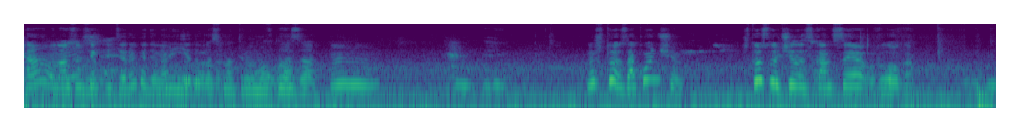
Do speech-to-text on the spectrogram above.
Да, у нас у всех пятерых одинаковые Приеду, глаза. посмотрю ему в глаза. Мгм. Ну что, закончим? Что случилось в конце влога? Ну,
